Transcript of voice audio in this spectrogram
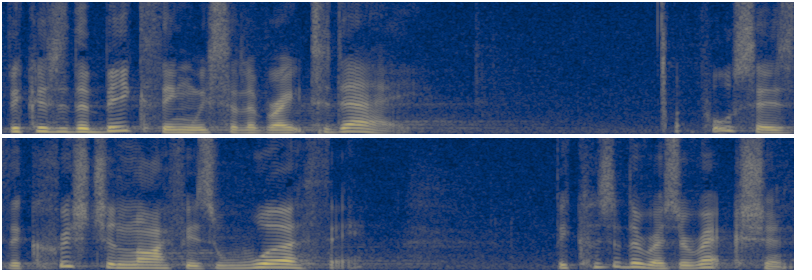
because of the big thing we celebrate today. Paul says the Christian life is worth it because of the resurrection.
